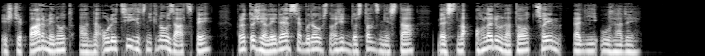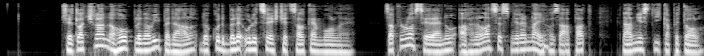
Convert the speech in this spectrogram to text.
Ještě pár minut a na ulicích vzniknou zácpy, protože lidé se budou snažit dostat z města bez ohledu na to, co jim radí úřady. Přitlačila nohou plynový pedál, dokud byly ulice ještě celkem volné. Zapnula sirénu a hnala se směrem na jeho západ k náměstí Kapitol.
